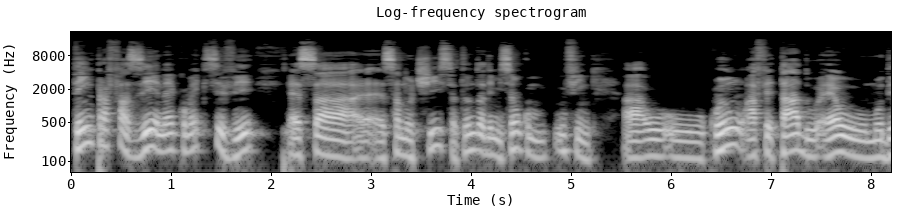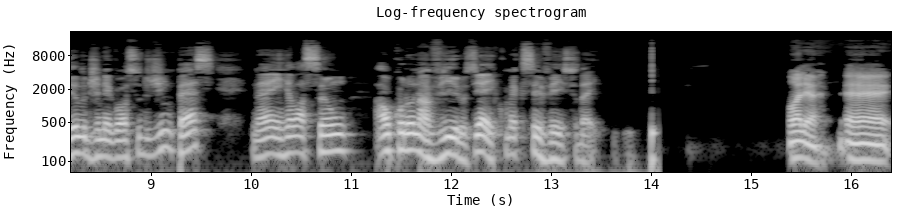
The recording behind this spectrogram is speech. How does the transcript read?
tem para fazer, né? Como é que você vê essa, essa notícia, tanto da demissão como, enfim, a, o, o quão afetado é o modelo de negócio do Jim Pass, né, em relação ao coronavírus. E aí, como é que você vê isso daí? Olha, é,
